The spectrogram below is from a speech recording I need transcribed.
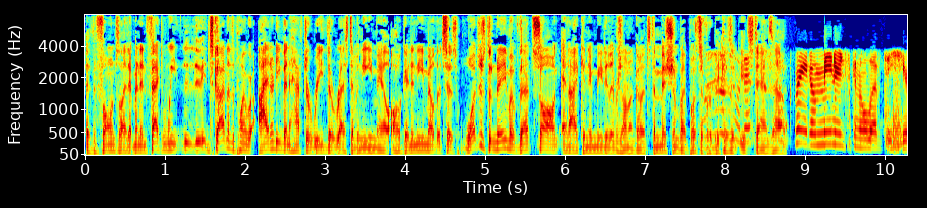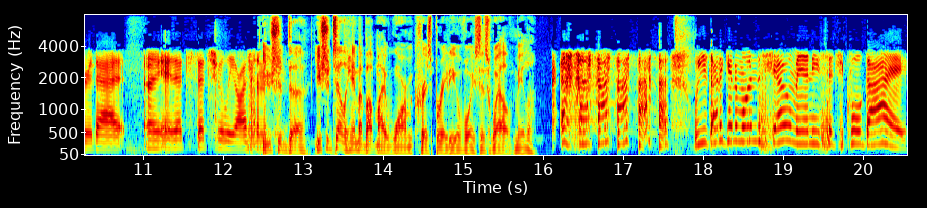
the phones light up. And in fact, we it's gotten to the point where I don't even have to read the rest of an email. I'll get an email that says, "What is the name of that song?" and I can immediately respond and go, "It's the Mission by Puscifer," because it, Oh, it stands so out. Great. Oh, Maynard's going to love to hear that. Uh, that's that's really awesome. You should uh, you should tell him about my warm, crisp radio voice as well, Milla. well, you got to get him on the show, man. He's such a cool guy.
